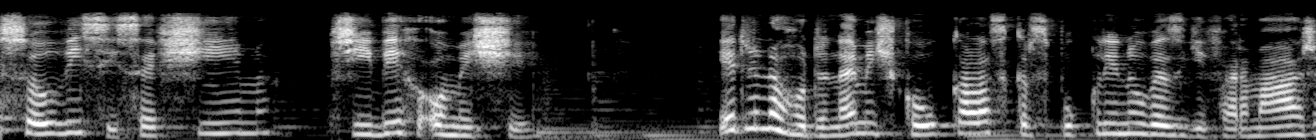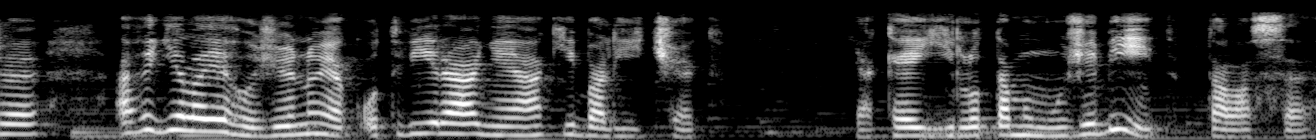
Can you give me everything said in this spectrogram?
souvisí se vším, příběh o myši. Jednoho dne myš koukala skrz puklinu ve zdi farmáře a viděla jeho ženu, jak otvírá nějaký balíček. Jaké jídlo tam může být? ptala se.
